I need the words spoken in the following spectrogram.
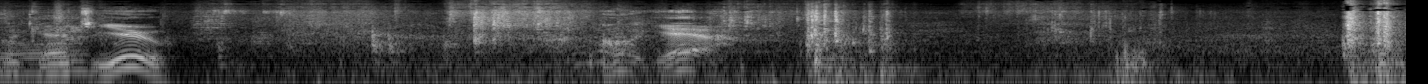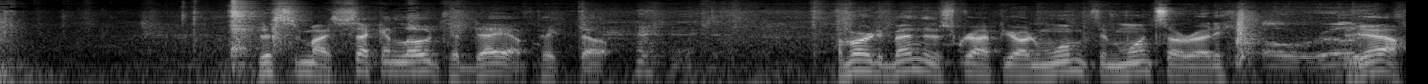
Look at you. Oh yeah. This is my second load today I picked up. I've already been to the scrapyard in Wilmington once already. Oh, really? Yeah.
